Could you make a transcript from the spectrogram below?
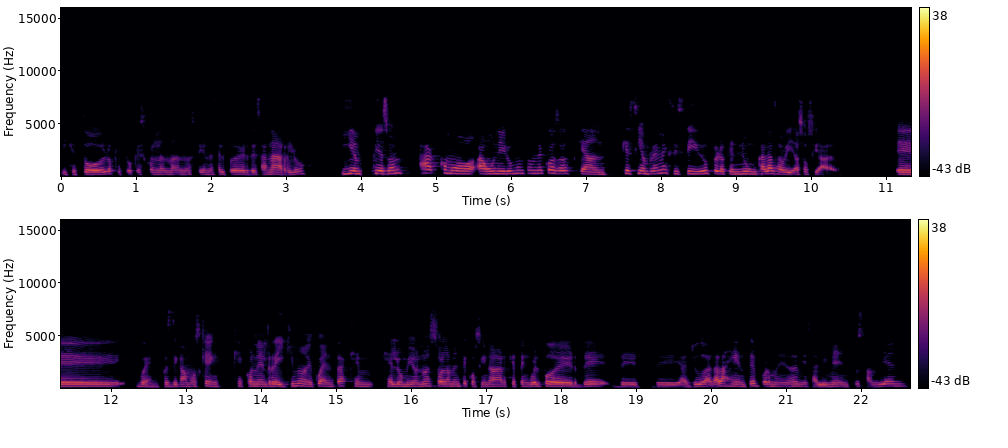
y que todo lo que toques con las manos tienes el poder de sanarlo. Y empiezo a, como a unir un montón de cosas que, han, que siempre han existido, pero que nunca las había asociado. Eh, bueno, pues digamos que, que, con el Reiki me doy cuenta que, que, lo mío no es solamente cocinar, que tengo el poder de, de, de ayudar a la gente por medio de mis alimentos también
